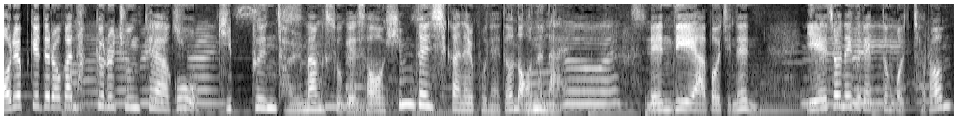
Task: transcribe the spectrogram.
어렵게 들어간 학교를 중퇴하고 깊은 절망 속에서 힘든 시간을 보내던 어느 날, 맨디의 아버지는 예전에 그랬던 것처럼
